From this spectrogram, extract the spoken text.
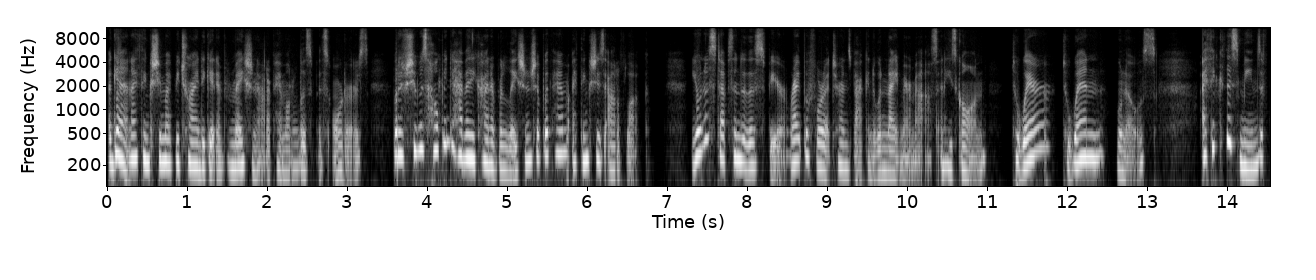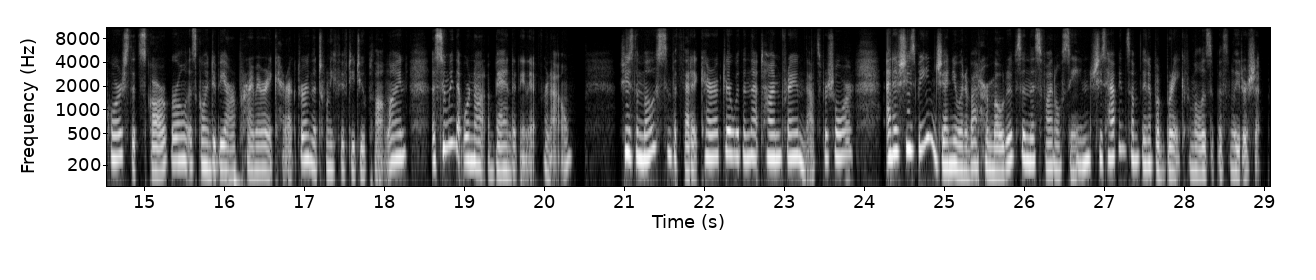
Again, I think she might be trying to get information out of him on Elizabeth's orders. But if she was hoping to have any kind of relationship with him, I think she's out of luck. Jonas steps into the sphere right before it turns back into a nightmare mass, and he's gone. To where? To when? Who knows? I think this means, of course, that Scargirl is going to be our primary character in the 2052 plotline, assuming that we're not abandoning it for now. She's the most sympathetic character within that time frame, that's for sure. And if she's being genuine about her motives in this final scene, she's having something of a break from Elizabeth's leadership,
